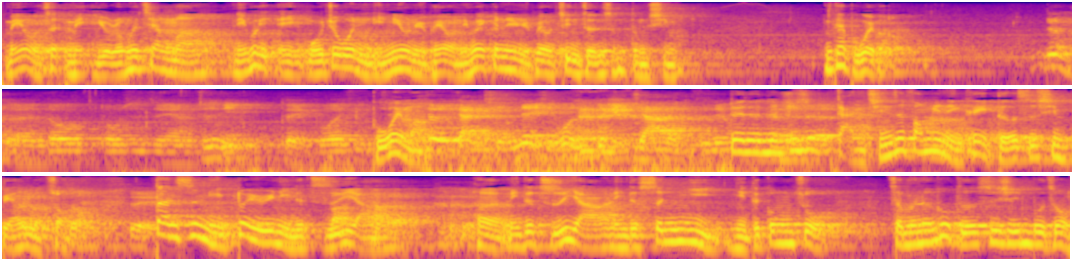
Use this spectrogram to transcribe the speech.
没有这没有人会这样吗？你会诶，我就问你，你有女朋友，你会跟你女朋友竞争什么东西吗？应该不会吧？任何人都都是这样，就是你对不会去不会吗？对感情类型或者对你家人之类。对对对，就是感情这方面你可以得失心不要那么重。对。但是你对于你的职涯，嗯，你的职涯、你的生意、你的工作，怎么能够得失心不重？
